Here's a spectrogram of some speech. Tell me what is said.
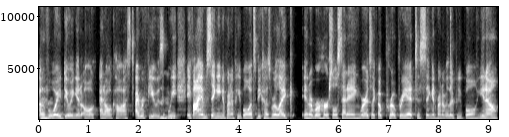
mm-hmm. avoid doing it all at all costs. I refuse. Mm-hmm. We if I am singing in front of people, it's because we're like in a rehearsal setting where it's like appropriate to sing in front of other people. You know.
